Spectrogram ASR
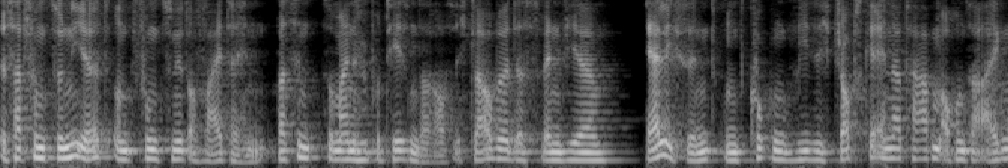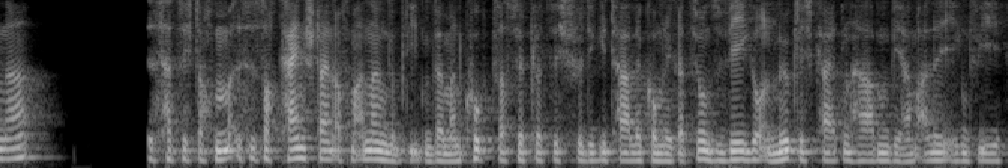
es hat funktioniert und funktioniert auch weiterhin. Was sind so meine Hypothesen daraus? Ich glaube, dass wenn wir ehrlich sind und gucken, wie sich Jobs geändert haben, auch unser eigener, es hat sich doch, es ist doch kein Stein auf dem anderen geblieben, wenn man guckt, was wir plötzlich für digitale Kommunikationswege und Möglichkeiten haben. Wir haben alle irgendwie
